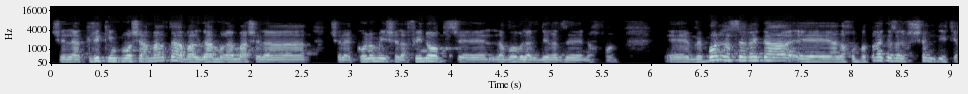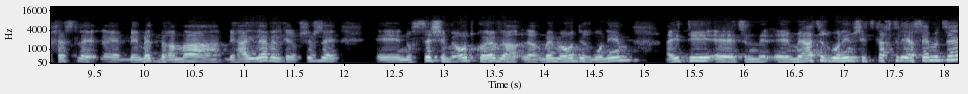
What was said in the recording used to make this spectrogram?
של ה clicking, כמו שאמרת, אבל גם ברמה של, ה, של האקונומי, של הפינופס, לבוא ולהגדיר את זה נכון. ובואו ננסה רגע, אנחנו בפרק הזה, אני חושב שנתייחס באמת ברמה, ב-high level, כי אני חושב שזה נושא שמאוד כואב להרבה מאוד ארגונים. הייתי אצל מעט ארגונים שהצלחתי ליישם את זה,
